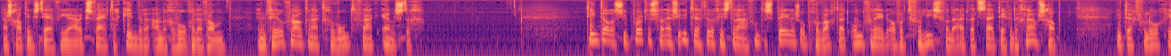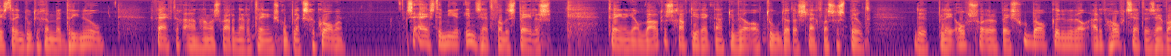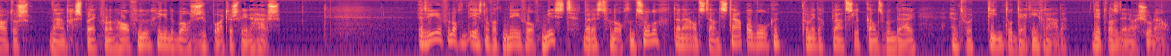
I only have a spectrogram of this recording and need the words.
Naar schatting sterven jaarlijks 50 kinderen aan de gevolgen daarvan. En veel fout raakt gewond, vaak ernstig. Tientallen supporters van FC Utrecht hebben gisteravond de spelers opgewacht uit onvrede over het verlies van de uitwedstrijd tegen de Graafschap. Utrecht verloor gisteren in Doetinchem met 3-0. Vijftig aanhangers waren naar het trainingscomplex gekomen. Ze eisten meer inzet van de spelers. Trainer Jan Wouters gaf direct na het duel al toe dat er slecht was gespeeld. De play-offs voor Europees voetbal kunnen we wel uit het hoofd zetten, zei Wouters. Na een gesprek van een half uur gingen de boze supporters weer naar huis. Het weer vanochtend eerst nog wat nevel of mist. De rest van de ochtend zonnig. Daarna ontstaan stapelwolken. Vanmiddag plaatselijk kans op een bui. En het wordt 10 tot 13 graden. Dit was het NOS Journaal.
